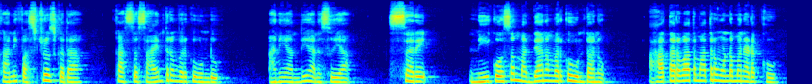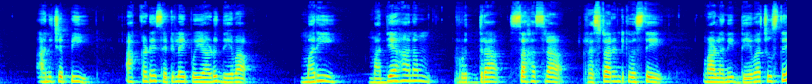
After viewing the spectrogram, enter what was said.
కానీ ఫస్ట్ రోజు కదా కాస్త సాయంత్రం వరకు ఉండు అని అంది అనసూయ. సరే నీకోసం మధ్యాహ్నం వరకు ఉంటాను. ఆ తర్వాత మాత్రం ఉండమని అడక్కు అని చెప్పి అక్కడే సెటిల్ అయిపోయాడు దేవా. మరి మధ్యాహ్నం రుద్ర సహస్ర రెస్టారెంట్కి వస్తే వాళ్ళని దేవా చూస్తే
